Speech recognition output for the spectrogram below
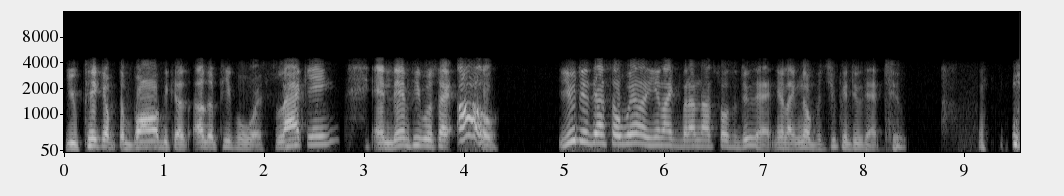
you pick up the ball because other people were slacking, and then people say, "Oh, you did that so well," and you're like, "But I'm not supposed to do that." And you're like, "No, but you can do that too."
